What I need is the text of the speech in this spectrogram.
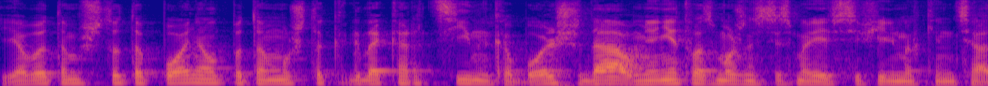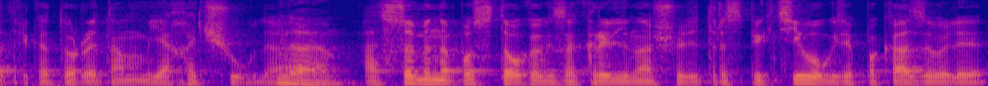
Я в этом что-то понял, потому что когда картинка больше, да, у меня нет возможности смотреть все фильмы в кинотеатре, которые там я хочу, да. Да. Особенно после того, как закрыли нашу ретроспективу, где показывали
